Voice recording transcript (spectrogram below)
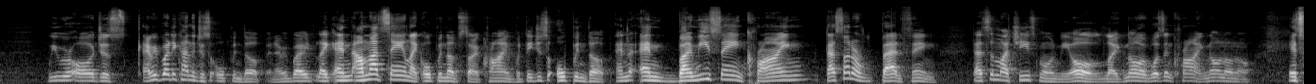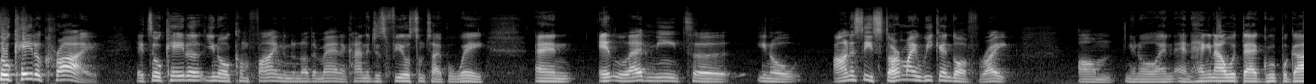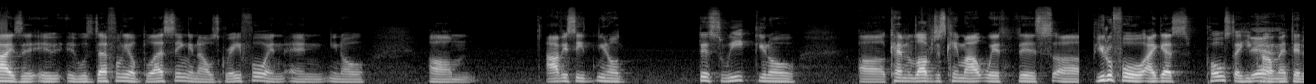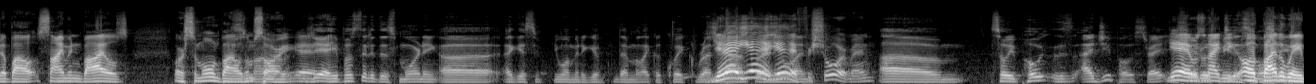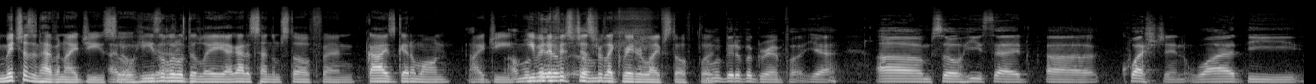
we were all just everybody kind of just opened up, and everybody like, and I'm not saying like opened up, start crying, but they just opened up, and and by me saying crying, that's not a bad thing. That's a machismo in me. Oh, like no, it wasn't crying. No, no, no. It's okay to cry. It's okay to you know confine in another man and kind of just feel some type of way, and it led me to you know honestly start my weekend off right. Um, you know, and, and hanging out with that group of guys, it, it, it was definitely a blessing, and I was grateful. And and you know, um, obviously, you know, this week, you know, uh, Kevin Love just came out with this uh, beautiful, I guess, post that he Yeah. commented about Simon Biles or Simone Biles. I'm sorry. Yeah. he posted it this morning. Uh, I guess if you want me to give them like a quick rundown. yeah, for yeah, yeah, for sure, man. Um, so he post this IG post, right? You Yeah, it was an IG. Oh, by the way. Mitch doesn't have an IG, so he's a little delay. I gotta send him stuff, and guys, get him on IG, even if of- it's just for um, like greater life stuff. But I'm a bit of a grandpa. Yeah. Um, so he said, uh, question: Why the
